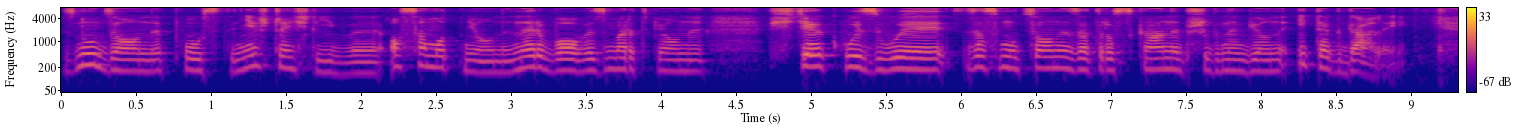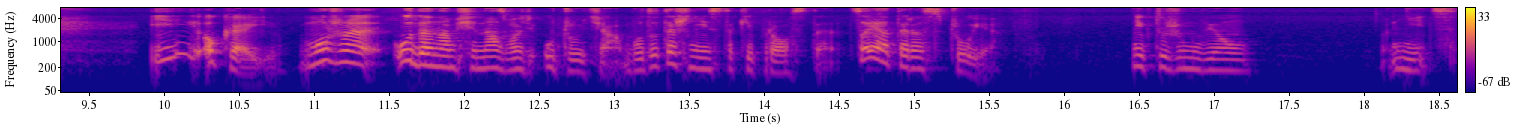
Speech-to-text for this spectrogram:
znudzony, pusty, nieszczęśliwy, osamotniony, nerwowy, zmartwiony, wściekły, zły, zasmucony, zatroskany, przygnębiony itd. I okej, okay, może uda nam się nazwać uczucia, bo to też nie jest takie proste. Co ja teraz czuję? Niektórzy mówią nic,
